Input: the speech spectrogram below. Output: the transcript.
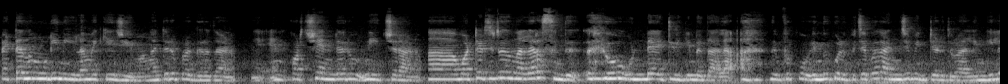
പെട്ടെന്ന് മുടി നീളം വെക്കുകയും ചെയ്യും. അങ്ങനത്തെ ഒരു പ്രകൃതമാണ്. കുറച്ച് എന്റെ ഒരു നേച്ചറാണ് വട്ടടിച്ചിട്ട് നല്ല രസമുണ്ട് ഒരു ഉണ്ടയായിട്ടിരിക്കുന്നുണ്ട് തല. ഇപ്പൊ ഇന്ന് കുളിപ്പിച്ചപ്പോൾ അഞ്ച് മിനിറ്റ് എടുത്തുള്ളൂ. അല്ലെങ്കിൽ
